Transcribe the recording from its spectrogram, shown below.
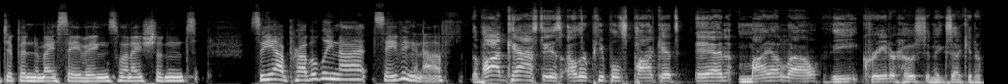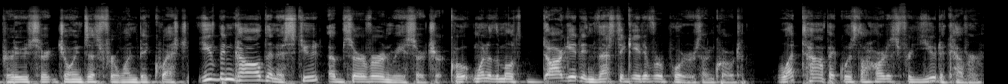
dip into my savings when I shouldn't. So yeah, probably not saving enough. The podcast is Other People's Pockets, and Maya Lau, the creator, host, and executive producer, joins us for one big question. You've been called an astute observer and researcher, quote, one of the most dogged investigative reporters, unquote. what topic was the hardest for you to cover?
